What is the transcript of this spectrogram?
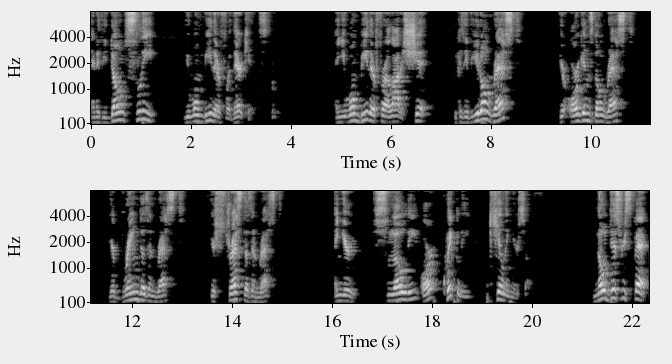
and if you don't sleep you won't be there for their kids. And you won't be there for a lot of shit. Because if you don't rest your organs don't rest, your brain doesn't rest, your stress doesn't rest, and you're slowly or quickly killing yourself. No disrespect.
